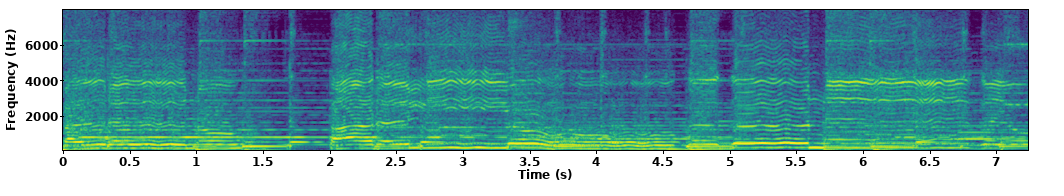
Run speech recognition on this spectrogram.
પરનો તારલિયો ગગને ગયો.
